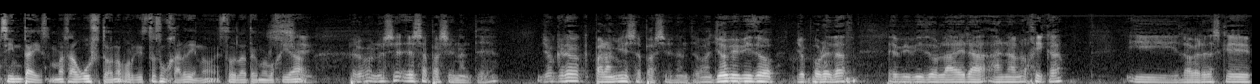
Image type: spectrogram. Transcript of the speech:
sintáis más a gusto, ¿no? Porque esto es un jardín, ¿no? Esto de la tecnología. Sí, pero bueno, es, es apasionante. ¿eh? Yo creo que para mí es apasionante. Yo he vivido, yo por edad, he vivido la era analógica y la verdad es que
